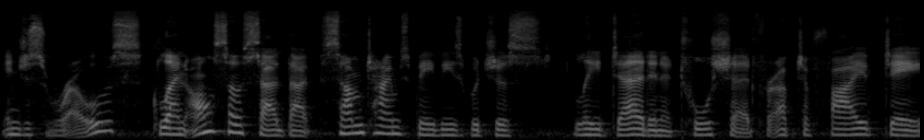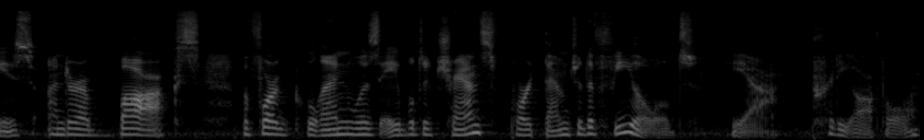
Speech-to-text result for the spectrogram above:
in just rows. Glenn also said that sometimes babies would just lay dead in a tool shed for up to five days under a box before Glenn was able to transport them to the field. Yeah, pretty awful.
